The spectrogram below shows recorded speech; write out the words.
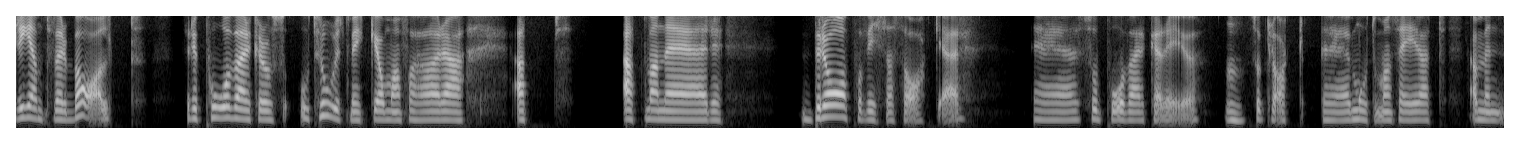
rent verbalt. För det påverkar oss otroligt mycket om man får höra att man är bra på vissa saker eh, så påverkar det ju mm. såklart. Eh, mot om man säger att ja, men,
